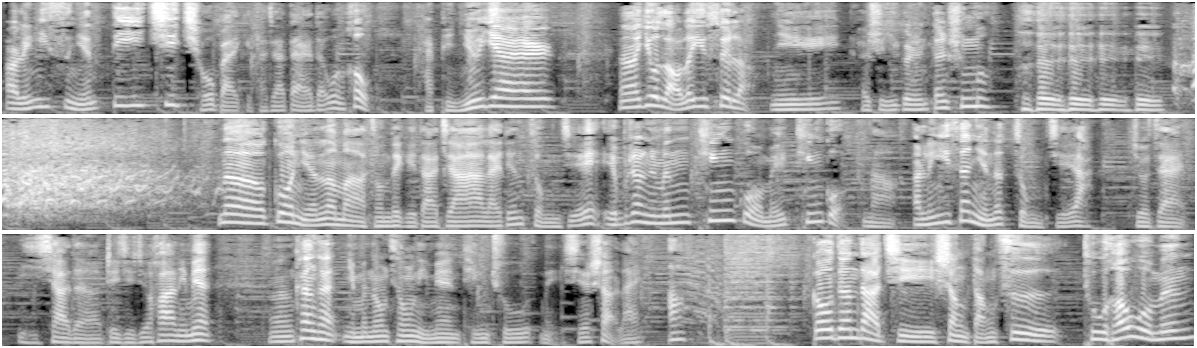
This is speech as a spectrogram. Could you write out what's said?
二零一四年第一期糗百给大家带来的问候，Happy New Year！那、又老了一岁了，你还是一个人单身吗？那过年了嘛，总得给大家来点总结，也不知道你们听过没听过。那二零一三年的总结呀、就在以下的这几句话里面，嗯，看看你们能从里面听出哪些事儿来啊？高端大气上档次，土豪我们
